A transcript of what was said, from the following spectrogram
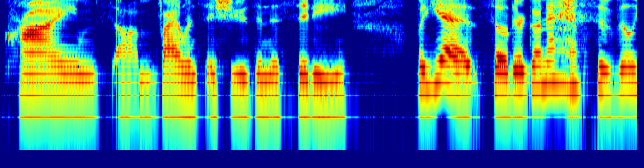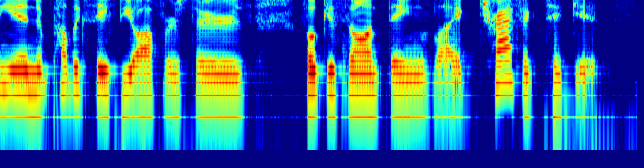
crimes, um, violence issues in the city. But yeah, so they're going to have civilian public safety officers focus on things like traffic tickets.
